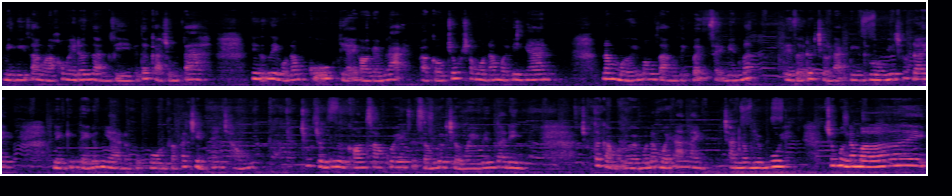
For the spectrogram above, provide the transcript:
mình nghĩ rằng là không hề đơn giản gì với tất cả chúng ta. Nhưng những gì của năm cũ thì hãy gói ghém lại và cấu trúc cho một năm mới bình an. Năm mới mong rằng dịch bệnh sẽ biến mất, thế giới được trở lại bình thường như trước đây, nền kinh tế nước nhà được phục hồi và phát triển nhanh chóng. Chúc cho những người con xa quê sẽ sớm được trở về bên gia đình. Chúc tất cả mọi người một năm mới an lành, tràn ngập niềm vui. Chúc mừng năm mới!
